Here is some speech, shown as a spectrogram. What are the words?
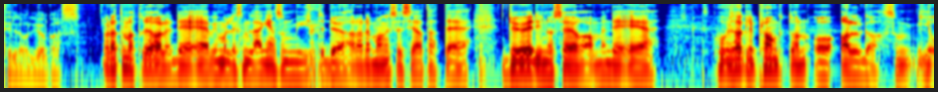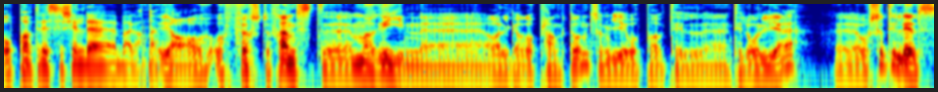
til, olje og gass. Og dette materialet, det er, vi må liksom legge en sånn myte død her. Det er mange som sier at dette er døde dinosaurer, men det er hovedsakelig plankton og alger som gir opphav til disse kildebergartene? Ja, og, og først og fremst uh, marine uh, alger og plankton som gir opphav til, uh, til olje. også til dels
